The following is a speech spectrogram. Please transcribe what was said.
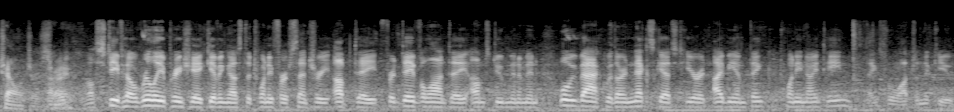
challenges, right? right? Well, Steve Hill, really appreciate giving us the 21st century update. For Dave Vellante, I'm Stu Miniman. We'll be back with our next guest here at IBM Think 2019. Thanks for watching theCUBE.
